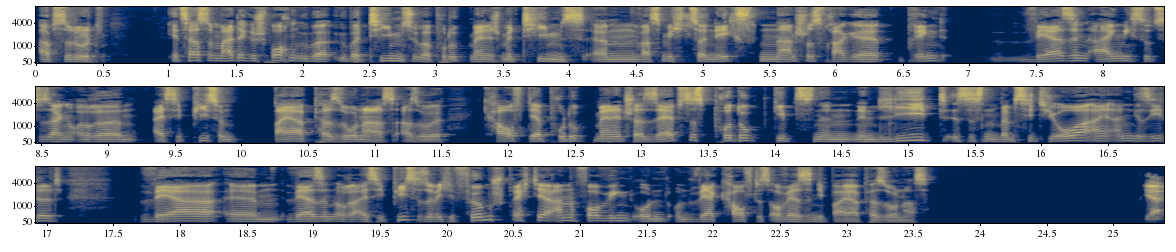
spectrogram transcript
Absolut. Jetzt hast du, Malte, gesprochen über, über Teams, über Produktmanagement-Teams, ähm, was mich zur nächsten Anschlussfrage bringt. Wer sind eigentlich sozusagen eure ICPs und Buyer-Personas? Also kauft der Produktmanager selbst das Produkt? Gibt es einen, einen Lead? Ist es ein, beim CTO angesiedelt? Wer, ähm, wer sind eure ICPs? Also welche Firmen sprecht ihr an vorwiegend und, und wer kauft es auch? Wer sind die Buyer-Personas? Ja,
